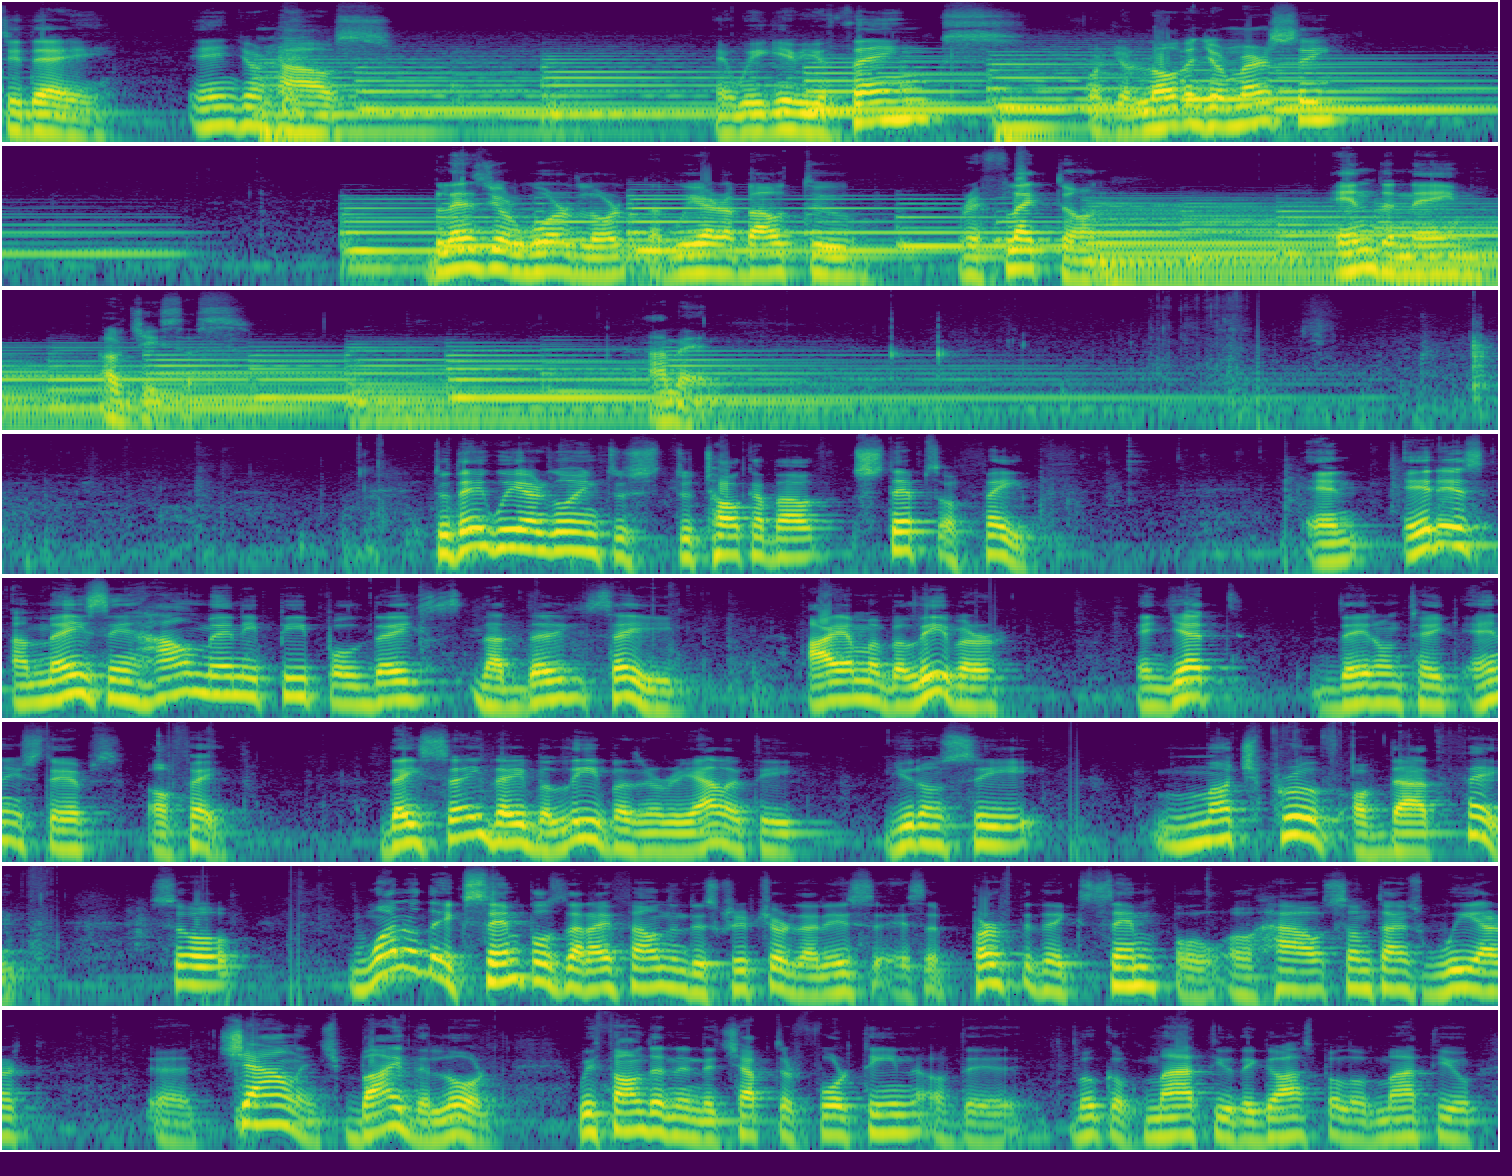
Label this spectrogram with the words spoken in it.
today in your house. And we give you thanks for your love and your mercy. Bless your word, Lord, that we are about to reflect on in the name of Jesus. Amen. Today we are going to, to talk about steps of faith. And it is amazing how many people they, that they say, I am a believer, and yet they don't take any steps of faith. They say they believe, but in reality, you don't see much proof of that faith. So, one of the examples that I found in the scripture that is, is a perfect example of how sometimes we are uh, challenged by the Lord. We found it in the chapter 14 of the book of Matthew, the Gospel of Matthew.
